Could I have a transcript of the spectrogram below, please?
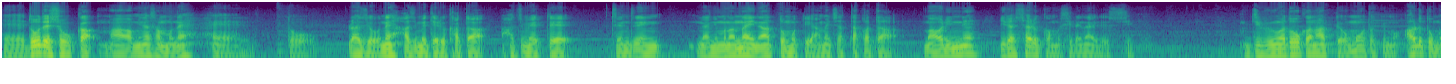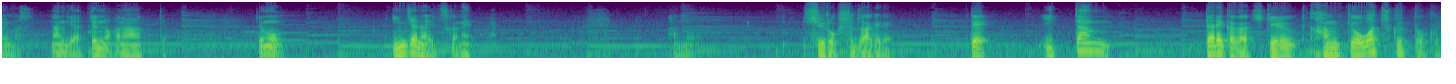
えー、どうでしょうか、まあ、皆さんもね、えー、っとラジオをね始めてる方始めて全然何もなんないなと思ってやめちゃった方周りにねいらっしゃるかもしれないですし自分はどうかなって思う時もあると思います。なんでやってんのかなってでもいいんじゃないですかねあの収録するだけで。で一旦誰かが聞ける環境は作っておく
